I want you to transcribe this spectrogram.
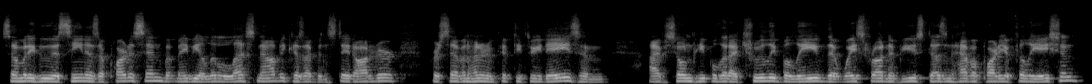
somebody who is seen as a partisan, but maybe a little less now because I've been state auditor for 753 days. And I've shown people that I truly believe that waste, fraud, and abuse doesn't have a party affiliation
